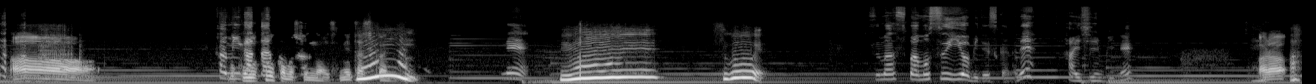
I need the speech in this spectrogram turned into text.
ああ、髪型そうかもしれないですね。確かに。うんねえー、すごい。スマスパも水曜日ですからね配信日ねあらあ、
